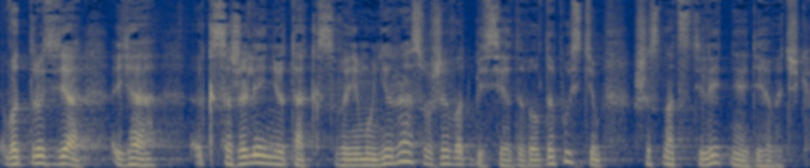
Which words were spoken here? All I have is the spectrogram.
Вот, друзья, я, к сожалению, так своему не раз уже вот беседовал. Допустим, 16-летняя девочка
